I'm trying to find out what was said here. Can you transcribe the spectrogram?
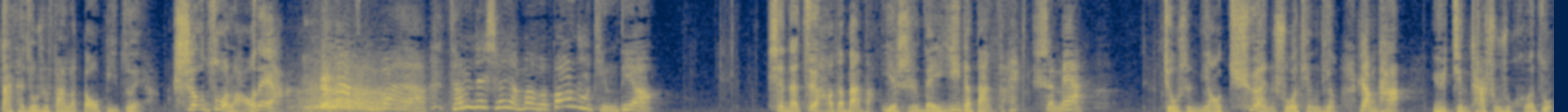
那她就是犯了包庇罪啊，是要坐牢的呀。那怎么办啊？咱们得想想办法帮助婷婷。现在最好的办法，也是唯一的办法，哎什么呀？就是你要劝说婷婷，让她。与警察叔叔合作，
